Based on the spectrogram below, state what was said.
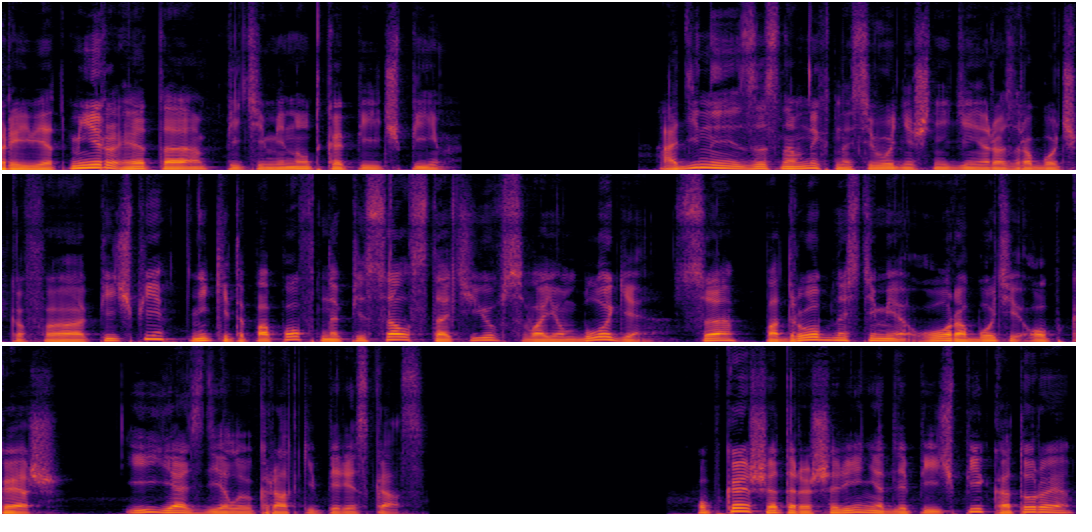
Привет, мир! Это пятиминутка PHP. Один из основных на сегодняшний день разработчиков PHP, э, Никита Попов, написал статью в своем блоге с подробностями о работе OpCache. И я сделаю краткий пересказ. OpCache — это расширение для PHP, которое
